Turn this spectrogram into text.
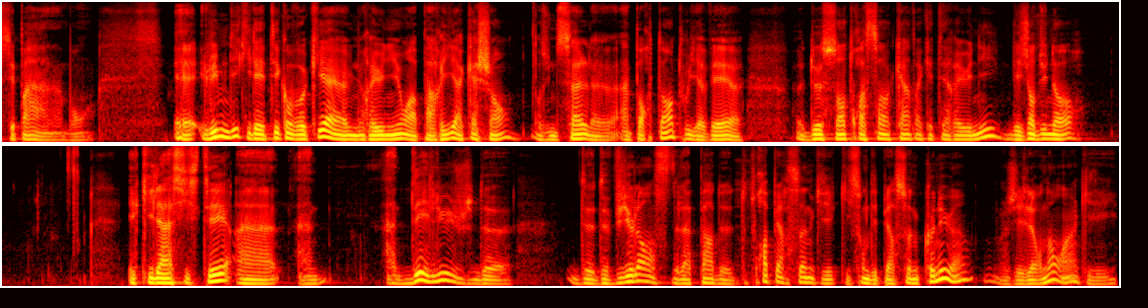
C'est pas un bon. Et lui me dit qu'il a été convoqué à une réunion à Paris, à Cachan, dans une salle euh, importante où il y avait 200, 300 cadres qui étaient réunis, des gens du Nord, et qu'il a assisté à un déluge de, de, violence de la part de, trois personnes qui, sont des personnes connues, hein. j'ai leur nom, hein, qui,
